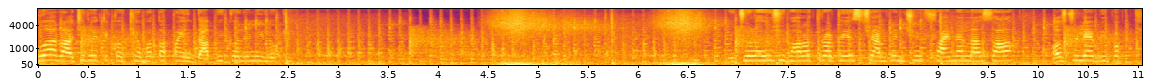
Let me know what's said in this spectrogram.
नुआ राजनैतिक क्षमता पई दाबी कलेनी दावी कले होसी भारत र टेस्ट चॅम्पियनशिप फायनल आशा ऑस्ट्रेलिया विपक्ष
